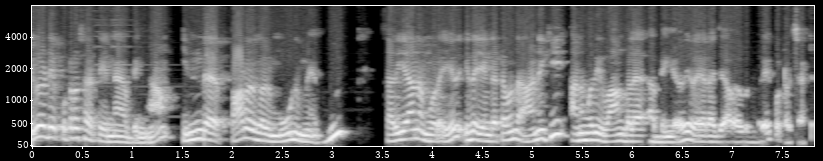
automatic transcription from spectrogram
இவருடைய குற்றச்சாட்டு என்ன அப்படின்னா இந்த பாடல்கள் மூணுமே சரியான முறையில் இதை எங்கிட்ட வந்து அணுகி அனுமதி வாங்கல அப்படிங்கிறது இளையராஜா அவர்களுடைய குற்றச்சாட்டு.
